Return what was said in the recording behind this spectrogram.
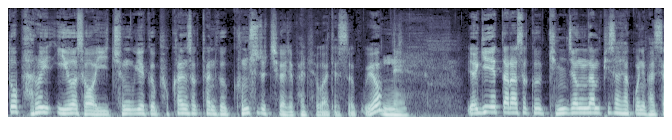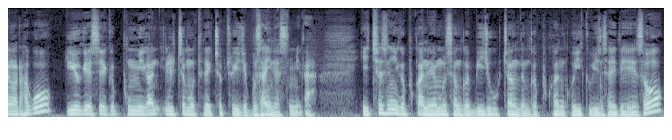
또 바로 이어서 이 중국의 그 북한 석탄 그 금수 조치가 이제 발표가 됐었고요. 네. 여기에 따라서 그 김정남 피살 사건이 발생을 하고 뉴욕에서의 그 북미 간 1.5 트랙 접촉이 이제 무산이 됐습니다. 이 최선희 그 북한 외무성 그 미주국장 등 그 북한 고위급 인사에 대해서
